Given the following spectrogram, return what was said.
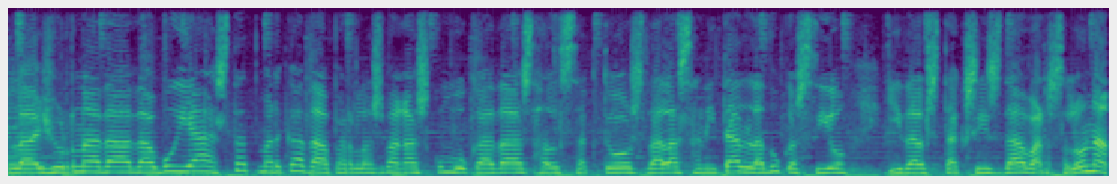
La jornada d'avui ha estat marcada per les vagues convocades als sectors de la sanitat, l'educació i dels taxis de Barcelona.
